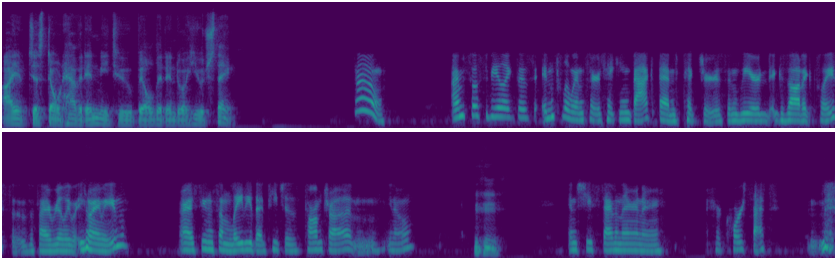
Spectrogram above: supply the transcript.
I just don't have it in me to build it into a huge thing. No, I'm supposed to be like this influencer taking backbend pictures in weird exotic places. If I really, you know what I mean? Or I've seen some lady that teaches tantra, and you know, hmm and she's standing there in her her corset. and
